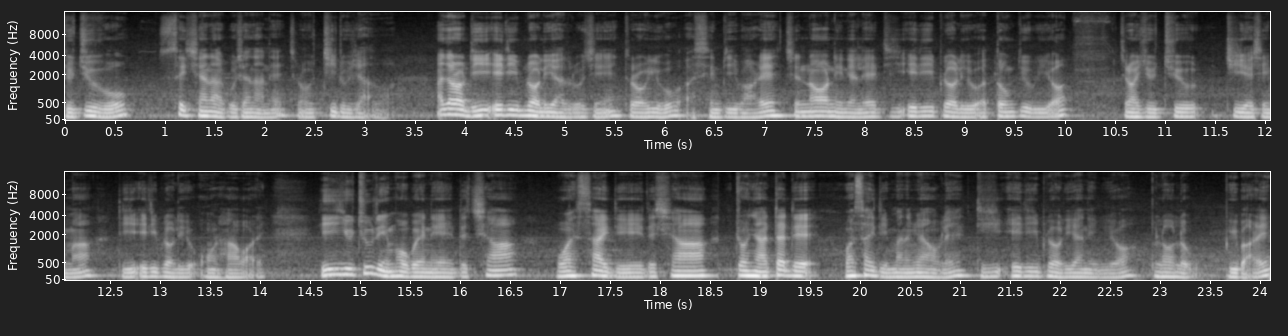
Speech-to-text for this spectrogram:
YouTube ကိုစိတ်ချမ်းသာကိုယ်ချမ်းသာနဲ့ကျွန်တော်ကြည့်လို့ရသွား အဲကြတော့ဒီ AD blog လေးရဆိုလို့ရှိရင်တော်တော်ကြီးကိုအဆင်ပြေပါတယ်ကျွန်တော်အနေနဲ့လည်းဒီ AD blog လေးကိုအသုံးပြုပြီးတော့ကျွန်တော် YouTube ကြည့်ရချိန်မှာဒီ AD blog လေးကို on ထားပါတယ်ဒီ YouTube တွေမဟုတ်ဘဲねတခြား website တွေတခြားကြော်ညာတက်တဲ့ website တွေမှန်သမျှကိုလည်းဒီ AD blog တွေကနေပြီးတော့ blog လုပ်ပြီးပါတယ်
